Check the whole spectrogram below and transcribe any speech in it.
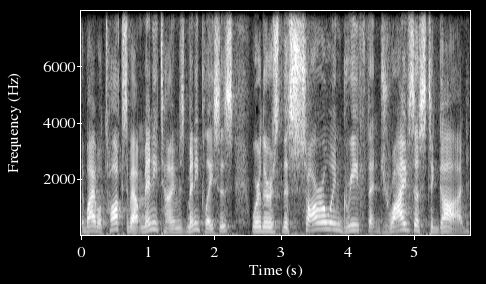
the Bible talks about many times, many places, where there's this sorrow and grief that drives us to God.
